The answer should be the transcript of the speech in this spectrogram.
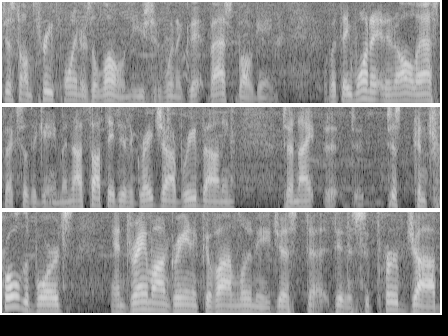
just on three pointers alone, you should win a basketball game. But they won it in all aspects of the game, and I thought they did a great job rebounding tonight. uh, Just control the boards, and Draymond Green and Kevon Looney just uh, did a superb job.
